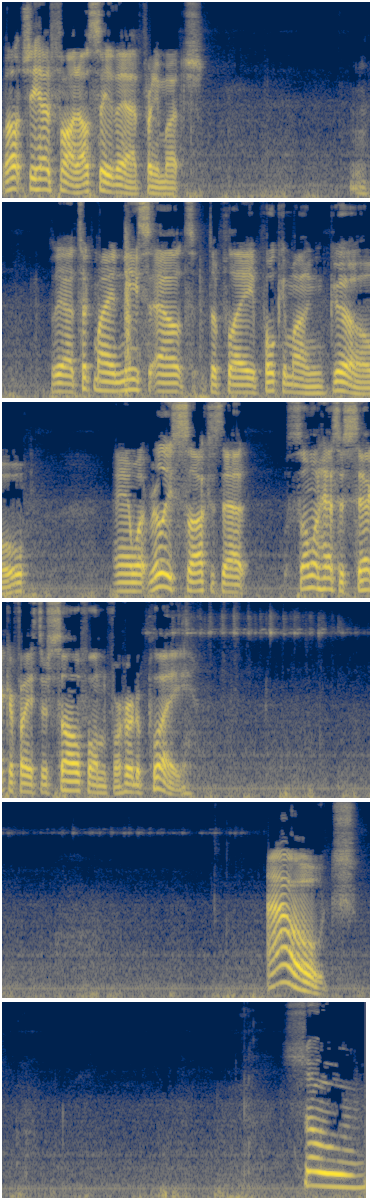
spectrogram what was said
well, she had fun. I'll say that pretty much. So yeah, I took my niece out to play Pokemon Go. And what really sucks is that someone has to sacrifice their cell phone for her to play. Ouch! So,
